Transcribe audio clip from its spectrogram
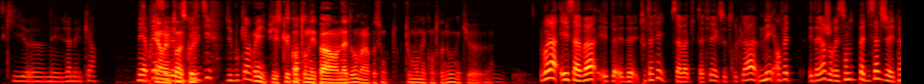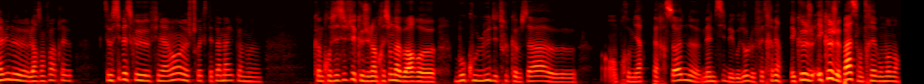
ce qui euh, n'est jamais le cas mais après c'est le temps, que- du bouquin Oui, puis est-ce que quand on n'est pas un ado, on a l'impression que tout, le monde est contre nous, mais que. Voilà, et ça va, et tout à fait, ça va tout à fait avec ce truc-là. Mais en fait, et d'ailleurs, j'aurais sans doute pas dit ça si j'avais pas lu le- leurs enfants après eux. C'est aussi parce que finalement, euh, je trouvais que c'était pas mal comme, euh, comme processus et que j'ai l'impression d'avoir euh, beaucoup lu des trucs comme ça euh, en première personne, même si Bégodeau le fait très bien. Et que je, et que je passe un très bon moment.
